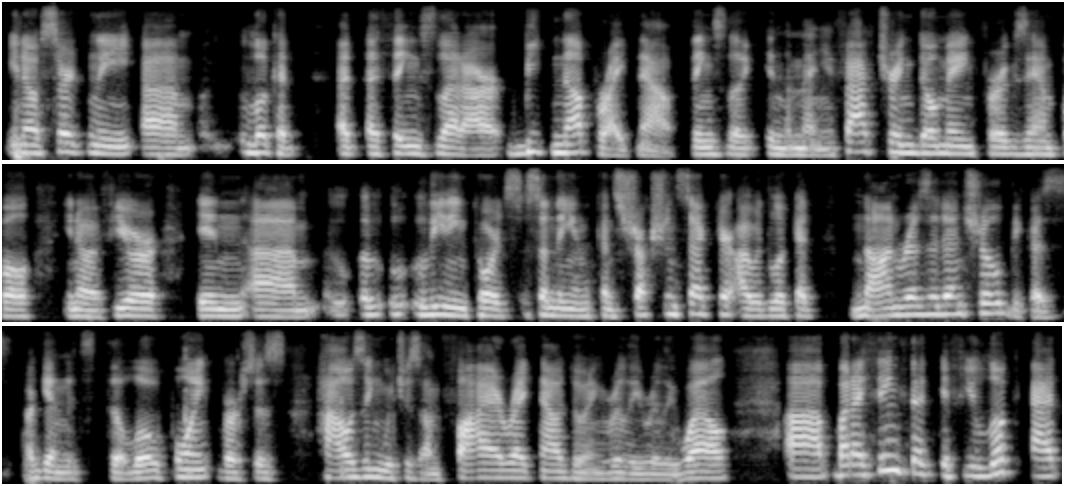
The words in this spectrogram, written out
you know, certainly um, look at at, at, things that are beaten up right now, things like in the manufacturing domain, for example. You know, if you're in um, leaning towards something in the construction sector, I would look at non-residential because again, it's the low point versus housing, which is on fire right now, doing really, really well. Uh, but I think that if you look at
